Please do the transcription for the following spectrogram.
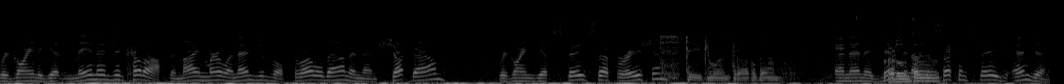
We're going to get main engine cut off. The nine Merlin engines will throttle down and then shut down. We're going to get stage separation Stage 1, throttle down. and then ignition of the second stage engine.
